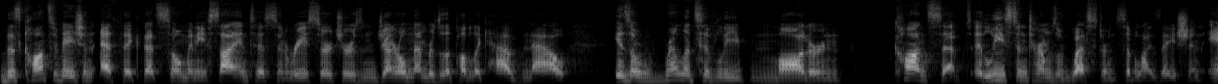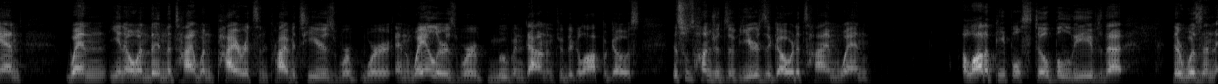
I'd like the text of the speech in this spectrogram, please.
this conservation ethic that so many scientists and researchers and general members of the public have now is a relatively modern concept, at least in terms of Western civilization. And when you know in the, in the time when pirates and privateers were, were and whalers were moving down and through the Galapagos, this was hundreds of years ago at a time when a lot of people still believed that there was an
